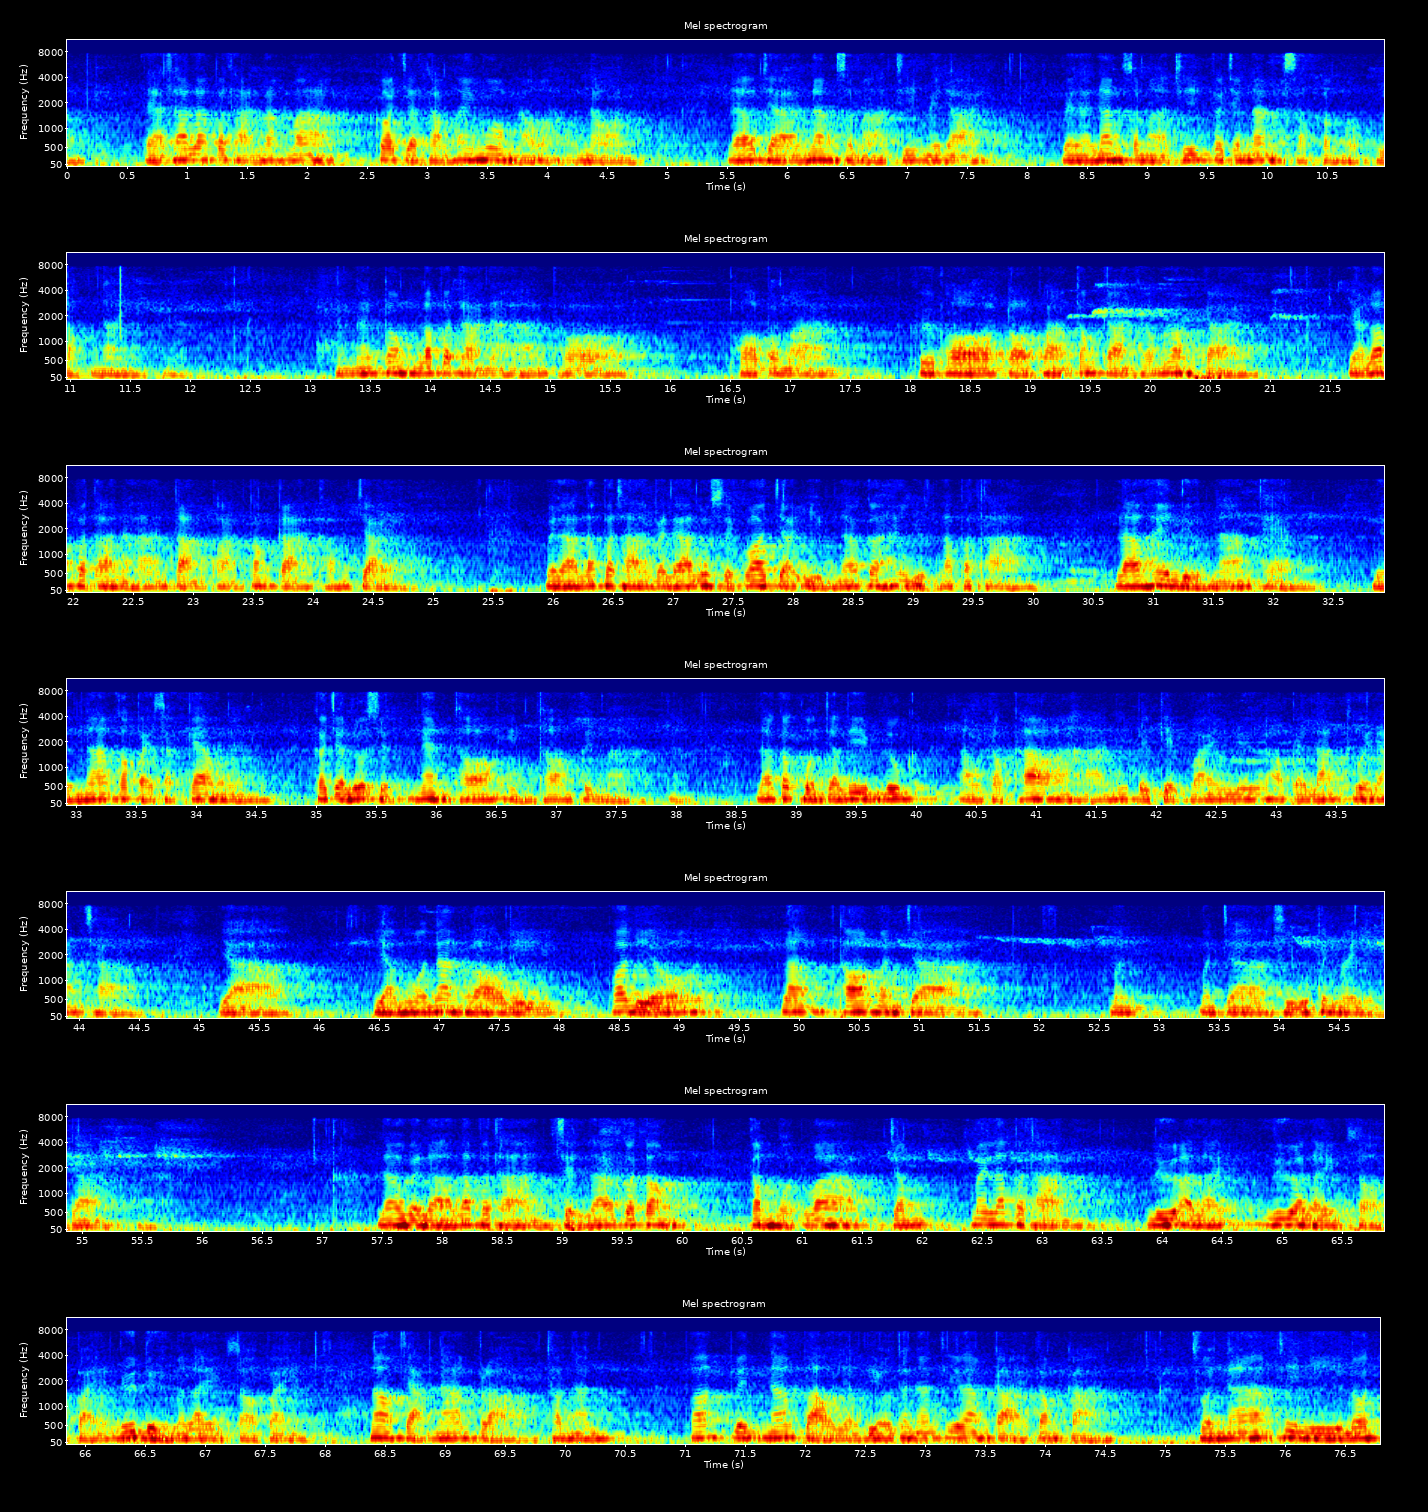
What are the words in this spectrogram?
แต่ถ้ารับประทานมากๆ ก็จะทำให้ง่วงเหงาหานอน แล้วจะนั่งสมาธิไม่ได้ เวลานั่งสมาธิก็จะนั่งสับประงกหลับใน ดังนั้นต้องรับประทานอาหารพอพอประมาณ คือพอต่อความต้องการของร่างกาย อย่ารับประทานอาหารตามความต้องการของใจ เวลารับประทานไปแล้วรู้สึกว่าจะอิ่มแล้วก็ให้หยุดรับประทาน แล้วให้ดื่มน้ำแทน ดื่มน้ำเข้าไปสักแก้วหนึ่ง ก็จะรู้สึกแน่นท้องอิ่มท้องขึ้นมา แล้วก็ควรจะรีบลุกเอากับข้าวอาหารนี้ไปเก็บไว้หรือเอาไปล้างถ้วยล้างชามอย่าอย่ามัวนั่งรอรี เพราะเดี๋ยว ร่างท้องมันจะมันมันจะหิวขึ้นมาอีกได้ แล้วเวลารับประทานเสร็จแล้วก็ต้องกำหนดว่าจะไม่รับประทานหรืออะไรหรืออะไรอีกต่อไปหรือดื่มอะไรอีกต่อไป นอกจากน้ำเปล่าเท่านั้น เพราะเป็นน้ำเปล่าอย่างเดียวเท่านั้นที่ร่างกายต้องการ ส่วนน้ำที่มีรส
